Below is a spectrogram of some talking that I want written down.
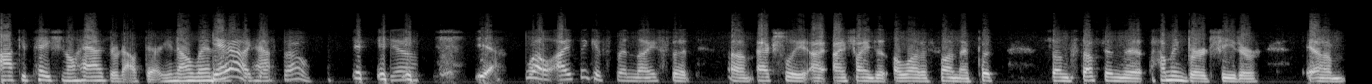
occupational hazard out there. You know, Lynn. Yeah, I guess happens. so. Yeah. yeah. Well, I think it's been nice that um, actually I, I find it a lot of fun. I put some stuff in the hummingbird feeder, um,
